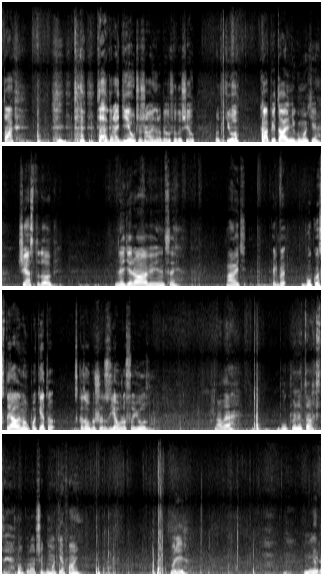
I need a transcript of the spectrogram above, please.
Так, так радів, чи що він робив, що лишив отакі о капітальні гумаки. Чисто добрі. Не діраві і не цей. Навіть якби букви стояли навпаки, то сказав би, що з Євросоюзу. Але букви не так стоять. Ну, коротше, гумаки файні. Марія, Мій я тобі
